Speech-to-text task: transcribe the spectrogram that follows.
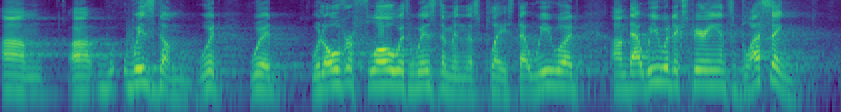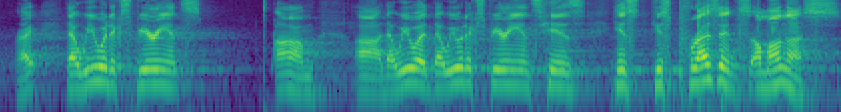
um, uh, w- wisdom, would, would, would overflow with wisdom in this place, that we would, um, that we would experience blessing, right? That we would experience um, uh, that, we would, that we would experience his, his, his presence among us.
